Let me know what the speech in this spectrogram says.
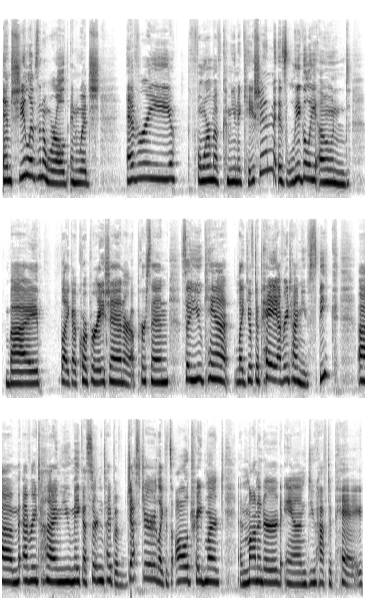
and she lives in a world in which every form of communication is legally owned by like a corporation or a person. So you can't, like, you have to pay every time you speak, um, every time you make a certain type of gesture. Like, it's all trademarked and monitored, and you have to pay.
